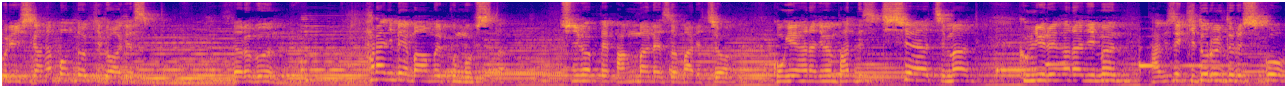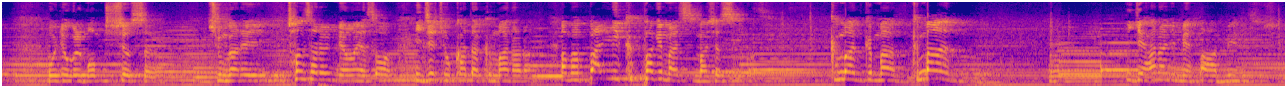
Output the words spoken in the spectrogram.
우리 이 시간 한 번 더 기도하겠습니다. 여러분, 하나님의 마음을 품읍시다. 주님 앞에 방만해서 말했죠. 공의 하나님은 반드시 치셔야 하지만 긍휼의 하나님은 다윗의 기도를 들으시고 온욕을 멈추셨어요. 중간에 천사를 명해서 이제 족하다 그만하라. 아마 빨리 급하게 말씀하셨을 거예요. 그만 그만 그만 이게 하나님의 마음이에요.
